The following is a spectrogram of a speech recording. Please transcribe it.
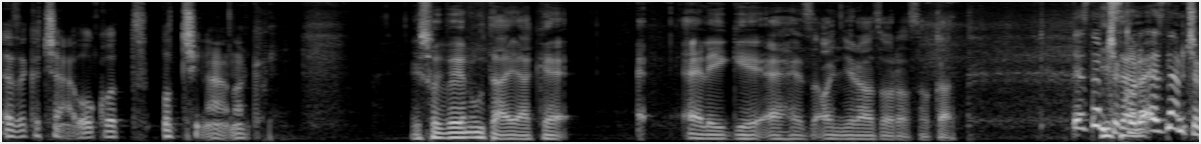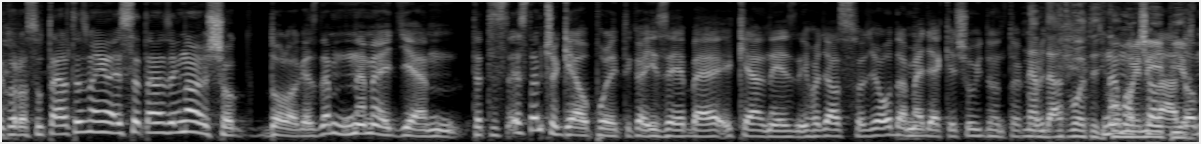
ezek a csávók ott, ott csinálnak. És hogy vajon utálják-e eléggé ehhez annyira az oroszokat? De ez nem, Hiszen... csak, ez nem csak orosz utálat, ez, meg, szerintem ez egy nagyon sok dolog, ez nem, nem egy ilyen, tehát ezt, ezt nem csak geopolitikai izébe kell nézni, hogy az, hogy oda megyek és úgy döntök, nem, hogy de hát volt egy nem a családom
